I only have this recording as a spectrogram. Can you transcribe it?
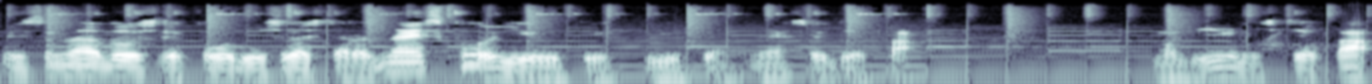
リスナー同士で交流しだしたら、ナイス交流って言って言うけんね、それでよか。もう自由にしてよか。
